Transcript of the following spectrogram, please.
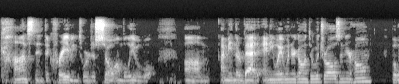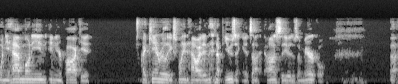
constant. The cravings were just so unbelievable. Um, I mean, they're bad anyway when you're going through withdrawals in your home, but when you have money in, in your pocket, I can't really explain how I didn't end up using it. It's honestly, it was a miracle. Uh,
